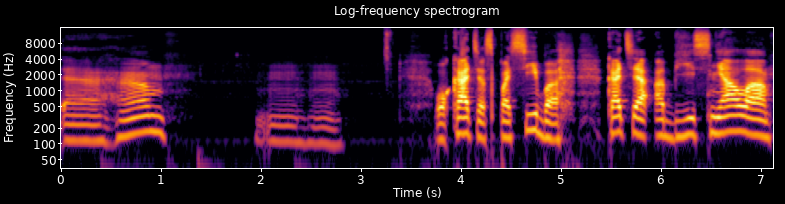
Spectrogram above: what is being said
Ага. Угу. О, Катя, спасибо. Катя объясняла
